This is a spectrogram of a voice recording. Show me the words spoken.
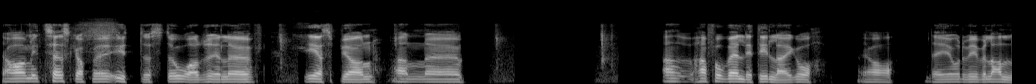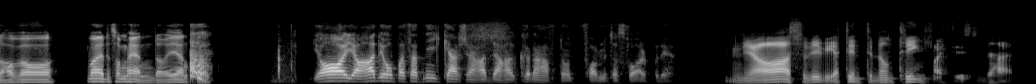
Ja, mitt sällskap är ytterst stora. Eller Esbjörn, han, eh, han, han får väldigt illa igår. Ja, det gjorde vi väl alla. Vad, vad är det som händer egentligen? Ja, jag hade hoppats att ni kanske hade ha- kunnat haft någon form av svar på det. Ja, alltså vi vet inte någonting faktiskt om det här.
